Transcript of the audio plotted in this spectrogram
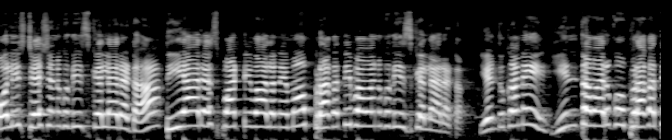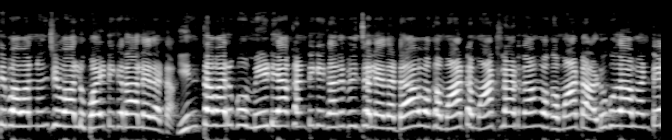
పోలీస్ స్టేషన్కు తీసుకెళ్ళారట. టిఆర్ఎస్ పార్టీ వాళ్ళనేమో ప్రగతి భవన్కు తీసుకెళ్ళారట. ఎందుకని? ఇంతవరకు ప్రగతి భవన్ నుంచి వాళ్ళు బయటికి రాలేదట. ఇంతవరకు మీడియా కంటికి కనిపించలేదట. ఒక మాట మాట్లాడదాం ఒక మాట అడుగుదామంటే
